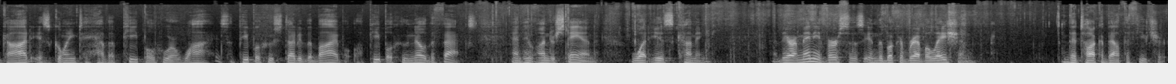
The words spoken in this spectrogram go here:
God is going to have a people who are wise, a people who study the Bible, a people who know the facts, and who understand what is coming. There are many verses in the book of Revelation that talk about the future.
